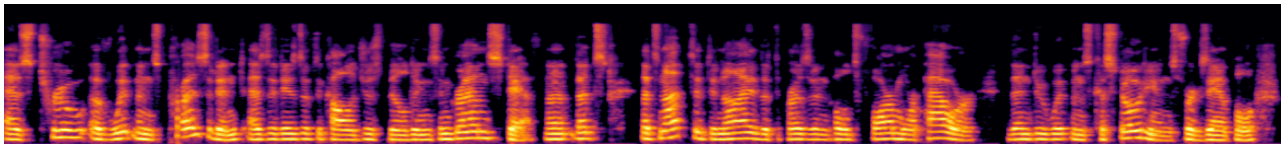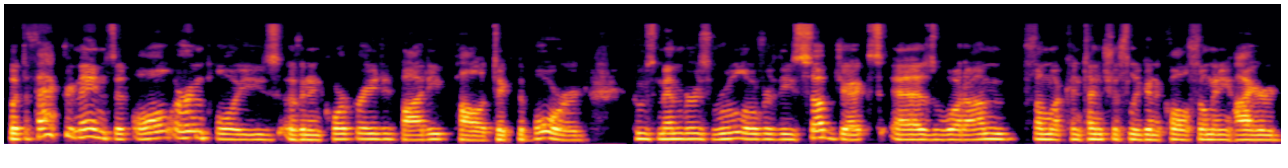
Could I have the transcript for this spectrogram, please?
as true of Whitman's president as it is of the college's buildings and grounds staff. Now, that's that's not to deny that the president holds far more power than do Whitman's custodians, for example. But the fact remains that all are employees of an incorporated body politic, the board, whose members rule over these subjects as what I'm somewhat contentiously going to call so many hired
